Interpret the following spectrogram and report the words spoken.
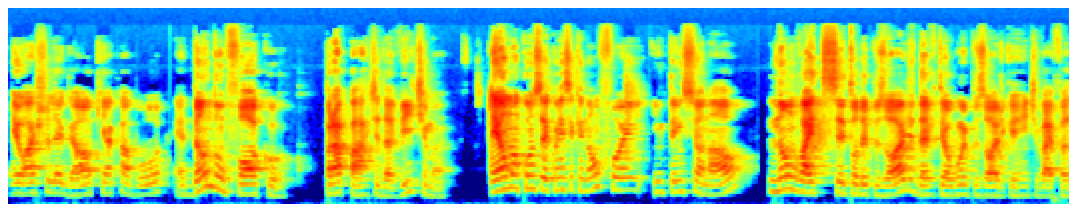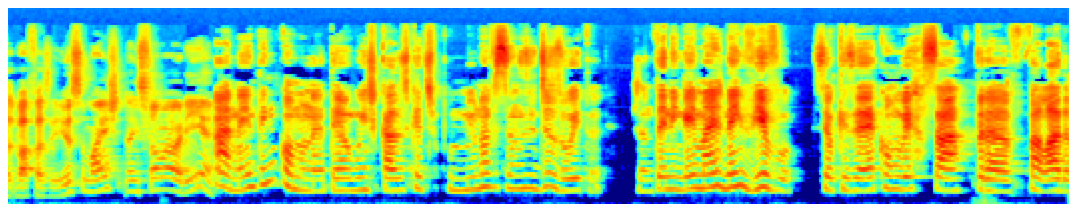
Eu acho legal que acabou é, dando um foco para a parte da vítima. É uma consequência que não foi intencional, não vai ser todo episódio, deve ter algum episódio que a gente vai, vai fazer isso, mas em sua maioria. Ah, nem tem como, né? Tem alguns casos que é tipo 1918. Já não tem ninguém mais nem vivo. se eu quiser conversar para falar da,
